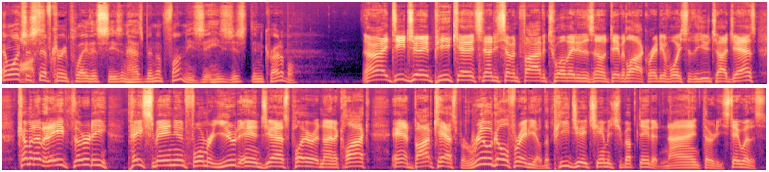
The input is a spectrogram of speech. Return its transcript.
And watching awesome. Steph Curry play this season has been fun. He's he's just incredible. All right, DJ and PK, it's 97.5 at 1280 The Zone. David Locke, radio voice of the Utah Jazz. Coming up at 8.30, Pace Mannion, former Ute and Jazz player at 9 o'clock. And Bob Casper, Real Golf Radio, the PGA Championship update at 9.30. Stay with us.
